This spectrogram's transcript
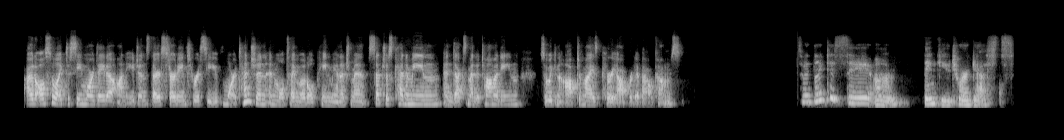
I would also like to see more data on agents that are starting to receive more attention in multimodal pain management, such as ketamine and dexmedetomidine, so we can optimize perioperative outcomes. So I'd like to say um, thank you to our guests.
